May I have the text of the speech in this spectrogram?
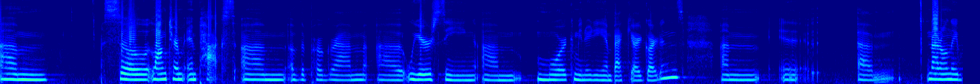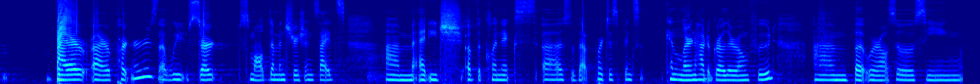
um, so long-term impacts um, of the program, uh, we are seeing um, more community and backyard gardens, um, i- um, not only by our, our partners, uh, we start small demonstration sites um, at each of the clinics uh, so that participants can learn how to grow their own food. Um, but we're also seeing,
